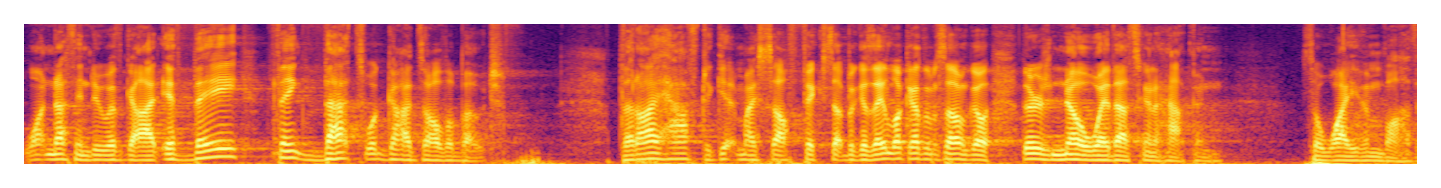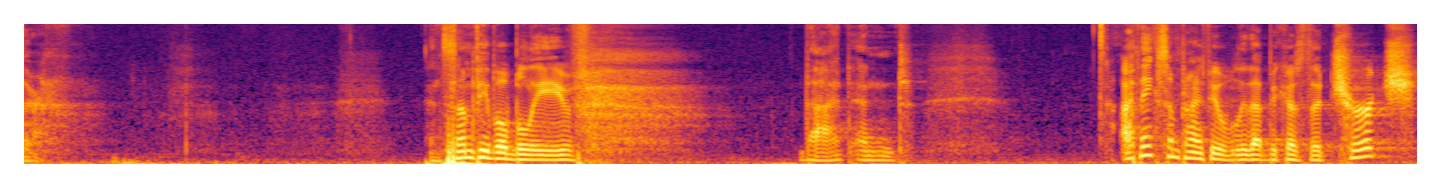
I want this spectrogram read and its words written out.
want nothing to do with God if they think that's what God's all about? That I have to get myself fixed up because they look at themselves and go, there's no way that's going to happen. So why even bother? And some people believe that, and I think sometimes people believe that because the church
